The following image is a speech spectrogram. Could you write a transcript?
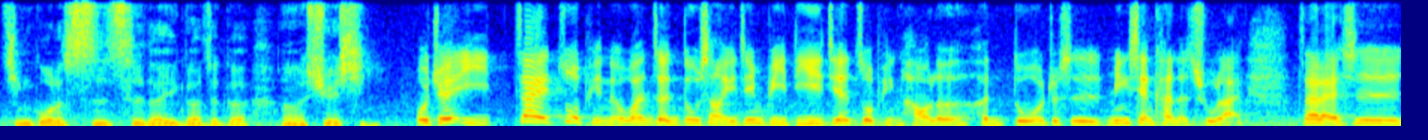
经过了四次的一个这个呃学习，我觉得以在作品的完整度上，已经比第一件作品好了很多，就是明显看得出来。再来是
